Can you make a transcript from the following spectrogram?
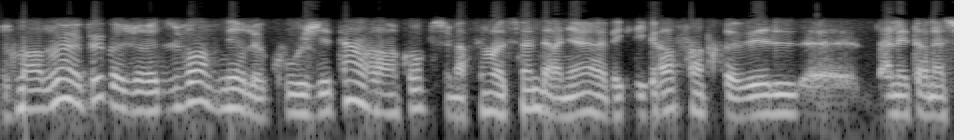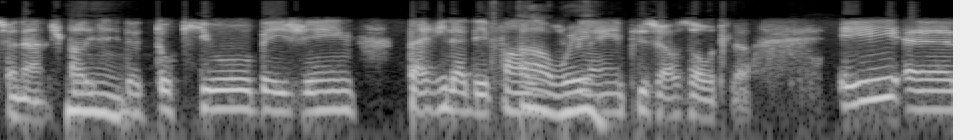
je m'en veux un peu parce que j'aurais dû voir venir le coup. J'étais en rencontre, M. Martin, la semaine dernière avec les grands centres-villes euh, à l'international. Je parle ici de Tokyo, Beijing, Paris La Défense, ah, plusieurs autres. Là. Et euh,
